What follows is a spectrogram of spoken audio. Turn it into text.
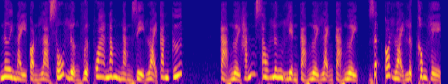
Nơi này còn là số lượng vượt qua 5.000 dị loại căn cứ. Cả người hắn sau lưng liền cả người lạnh cả người, rất có loại lực không hề.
